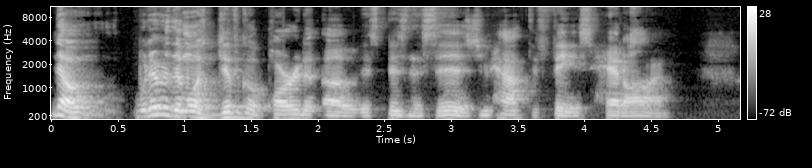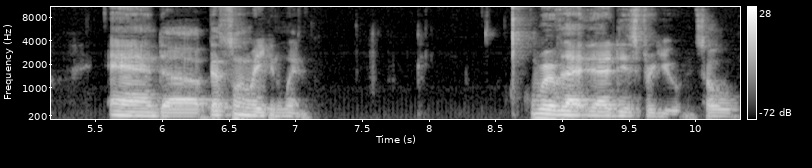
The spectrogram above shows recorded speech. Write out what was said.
no, whatever the most difficult part of this business is, you have to face head on, and uh, that's the only way you can win. Wherever that, that is for you. So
